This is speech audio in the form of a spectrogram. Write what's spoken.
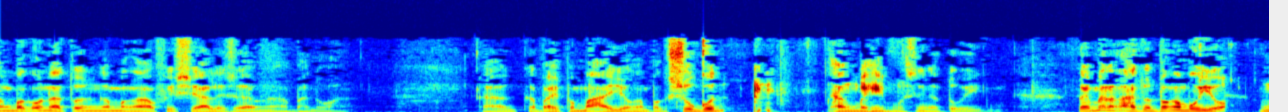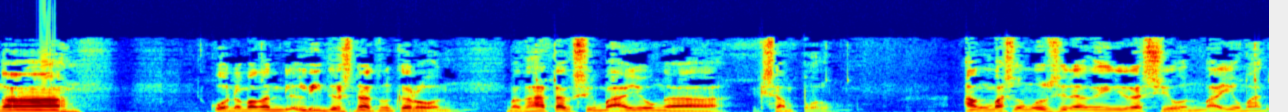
ang bago naton nga mga opisyalis sa nga banwa. Kag kabay pamaayo ang pagsugod ang mahimos nga tuig. Kay man ang aton pangamuyo nga kung ang mga leaders natin karon maghatag sing maayong uh, example. Ang masunod sila ng henerasyon, maayo man.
